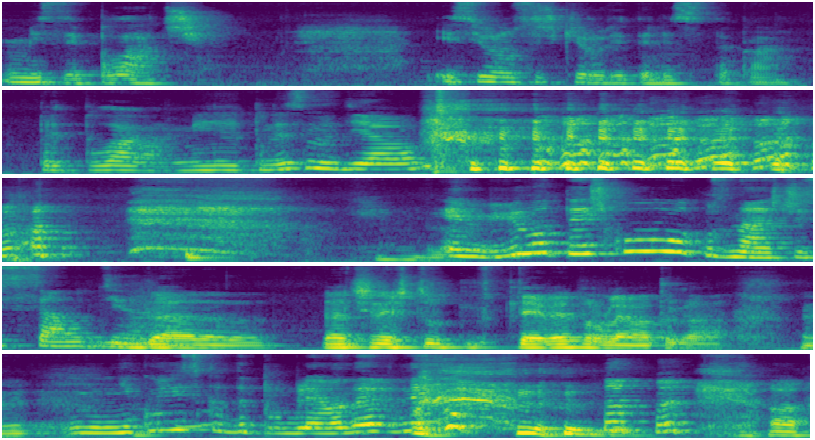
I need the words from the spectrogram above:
ми се плаче. И сигурно всички родители са така. Предполагам, или поне се надявам. Да. Е, би било тежко, ако знаеш, че си само ти. нали? Да, да, да. Значи нещо в тебе е проблема тогава. Нали? Никой не иска да проблема да е в него. а,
